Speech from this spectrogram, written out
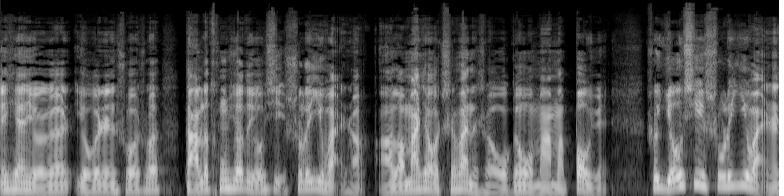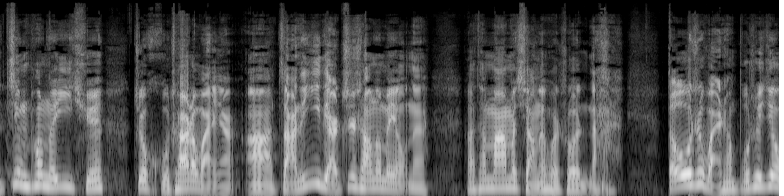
那天有一个有个人说说打了通宵的游戏输了一晚上啊老妈叫我吃饭的时候我跟我妈妈抱怨说游戏输了一晚上净碰到一群就虎叉的玩意儿啊咋的一点智商都没有呢？啊他妈妈想了会儿说那都是晚上不睡觉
